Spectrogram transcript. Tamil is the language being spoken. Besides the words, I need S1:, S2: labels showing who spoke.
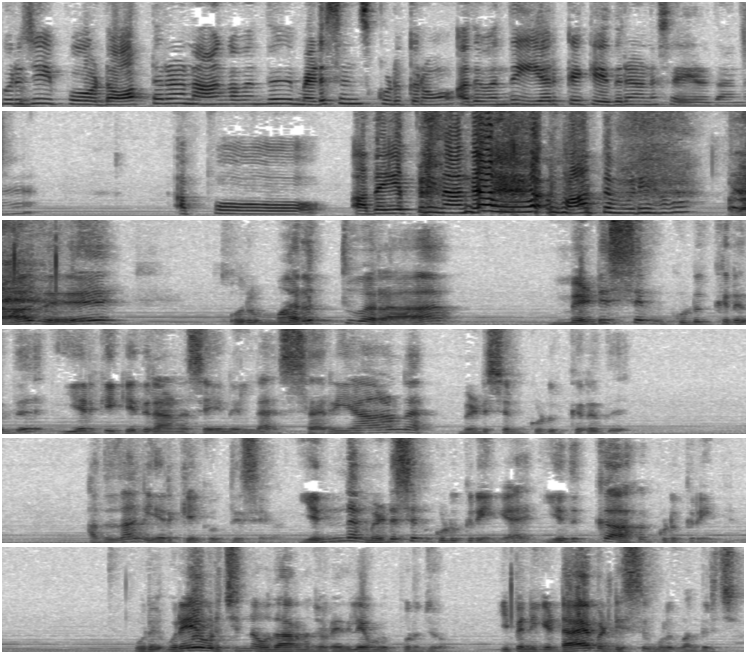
S1: குருஜி இப்போ டாக்டரா நாங்க வந்து மெடிசின்ஸ் கொடுக்கறோம். அது வந்து இயற்கைக்கு எதிரான செயல் தானே? அப்போ அதை எப்படி நாங்க மாத்த முடியும்?
S2: அதாவது ஒரு மருத்துவரா மெடிசின் கொடுக்கிறது இயற்கைக்கு எதிரான செயல் இல்லை. சரியான மெடிசின் கொடுக்கிறது அதுதான் இயற்கைக்கு ஒத்திசைவம் என்ன மெடிசின் கொடுக்குறீங்க எதுக்காக கொடுக்குறீங்க? ஒரு ஒரே ஒரு சின்ன உதாரணம் சொல்றேன். இதுலேயே உங்களுக்கு புரிஞ்சிடும் இப்போ இன்னைக்கு டயபெட்டிஸ் உங்களுக்கு வந்துருச்சு.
